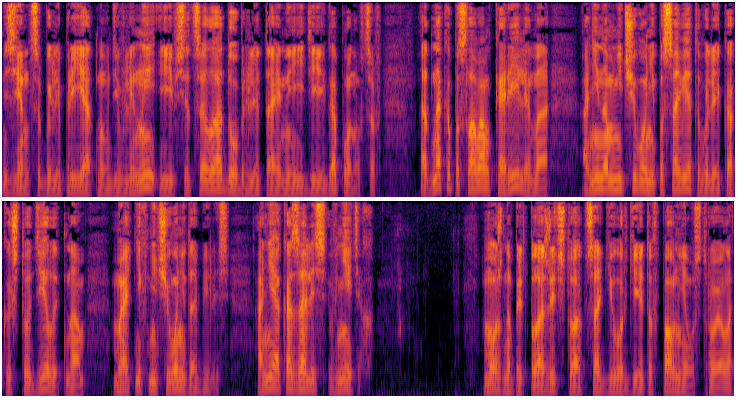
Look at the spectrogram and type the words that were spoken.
Земцы были приятно удивлены и всецело одобрили тайные идеи гапоновцев – Однако, по словам Карелина, они нам ничего не посоветовали, как и что делать нам, мы от них ничего не добились. Они оказались в нетях. Можно предположить, что отца Георгия это вполне устроило.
